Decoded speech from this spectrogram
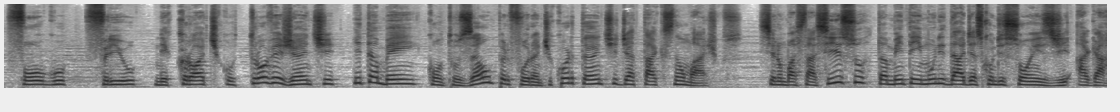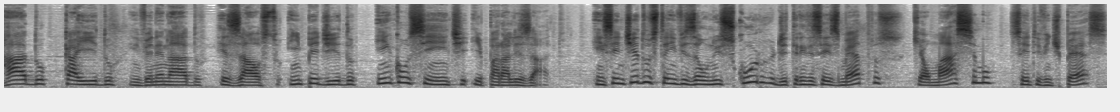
fogo, frio, necrótico, trovejante e também contusão, perfurante cortante de ataques não mágicos. Se não bastasse isso, também tem imunidade às condições de agarrado, caído, envenenado, exausto, impedido, inconsciente e paralisado. Em sentidos, tem visão no escuro de 36 metros, que é o máximo, 120 pés,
